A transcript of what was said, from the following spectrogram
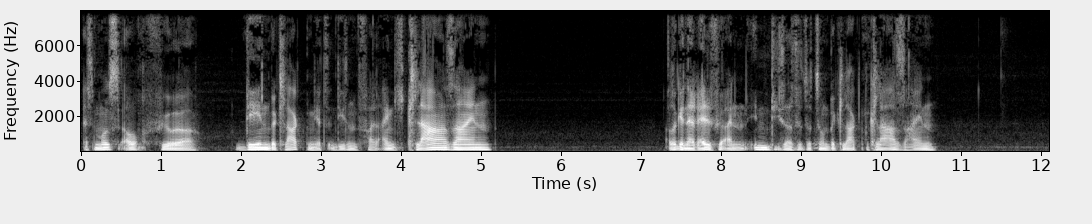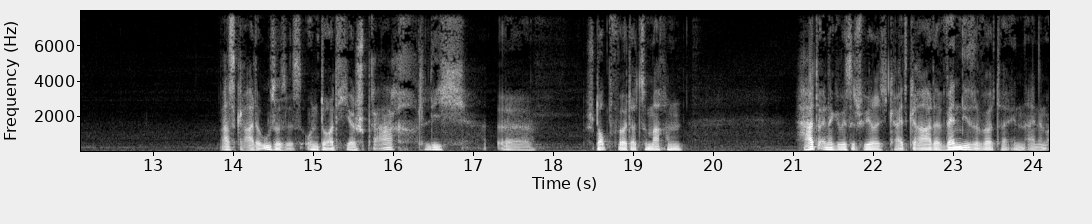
es muss auch für den Beklagten jetzt in diesem Fall eigentlich klar sein, also generell für einen in dieser Situation Beklagten klar sein, was gerade Usus ist. Und dort hier sprachlich äh, Stopfwörter zu machen, hat eine gewisse Schwierigkeit, gerade wenn diese Wörter in einem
